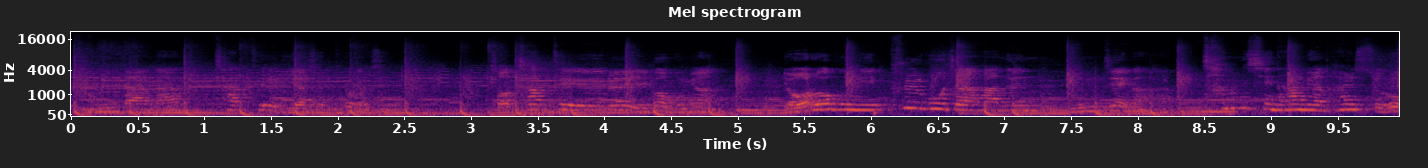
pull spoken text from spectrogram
간단한 차트를 이해하실 필요가 있습니다. 저 차트를 읽어보면 여러분이 풀고자 하는 문제가 참신하면 할수록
